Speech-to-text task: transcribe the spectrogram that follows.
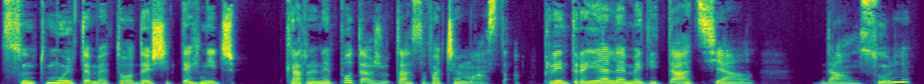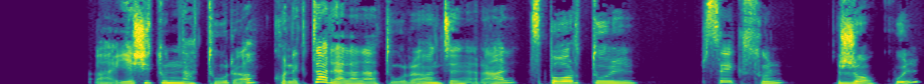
sunt multe metode și tehnici care ne pot ajuta să facem asta. Printre ele, meditația, dansul, ieșitul în natură, conectarea la natură, în general, sportul, sexul, jocul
